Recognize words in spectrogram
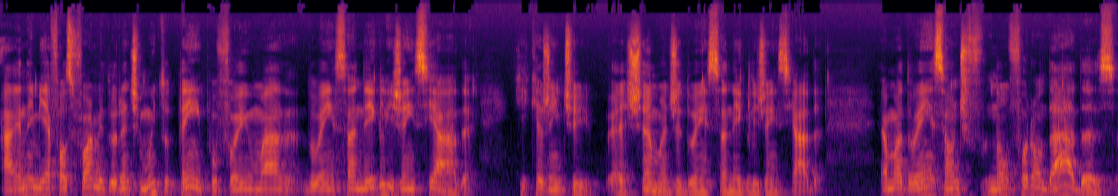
a anemia falciforme, durante muito tempo, foi uma doença negligenciada. O que, que a gente é, chama de doença negligenciada? é uma doença onde não foram dadas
